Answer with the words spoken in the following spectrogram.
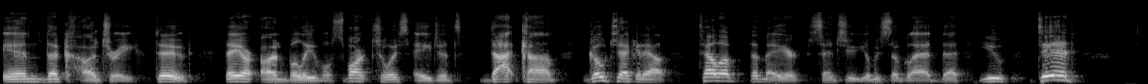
in the country. Dude, they are unbelievable. SmartChoiceAgents.com. Go check it out. Tell them the mayor sent you. You'll be so glad that you did.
